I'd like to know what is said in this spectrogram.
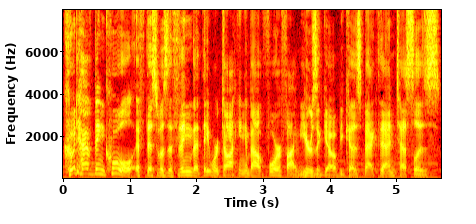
could have been cool if this was a thing that they were talking about four or five years ago, because back then Tesla's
